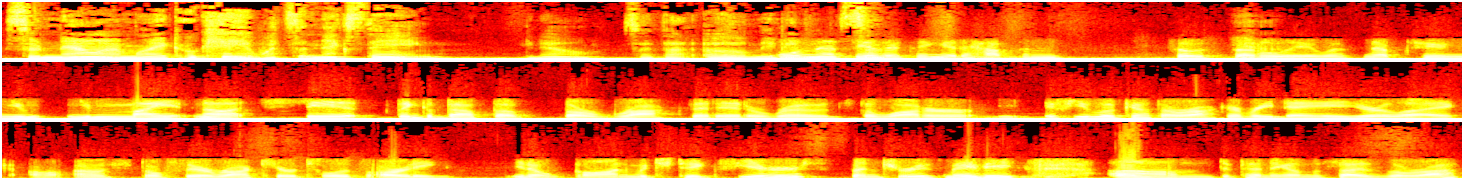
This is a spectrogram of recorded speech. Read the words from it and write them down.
So now I'm like, okay, what's the next thing? you know. So I thought, oh, maybe. Well, and that's some... the other thing. It happens so subtly yeah. with Neptune. You you might not see it. Think about the the rock that it erodes. The water. If you look at the rock every day, you're like, I'll, I'll still see a rock here till it's already you know gone, which takes years, centuries, maybe, um, depending on the size of the rock.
